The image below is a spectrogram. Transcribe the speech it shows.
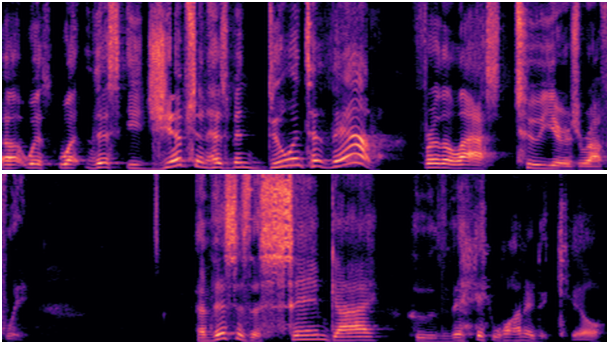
uh, with what this Egyptian has been doing to them for the last two years, roughly. And this is the same guy who they wanted to kill.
